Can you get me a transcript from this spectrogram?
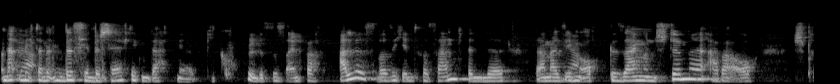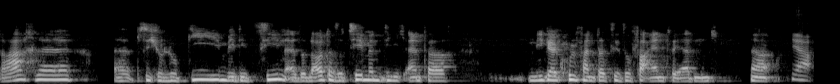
und habe ja. mich dann ein bisschen beschäftigt und dachte mir, wie cool, das ist einfach alles, was ich interessant finde. Damals ja. eben auch Gesang und Stimme, aber auch Sprache, äh, Psychologie, Medizin, also lauter so Themen, die ich einfach mega cool fand, dass sie so vereint werden. Ja. Ja.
